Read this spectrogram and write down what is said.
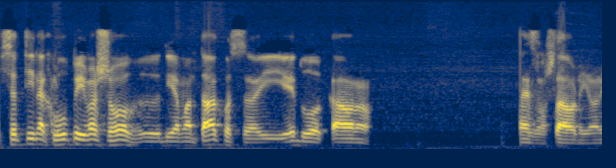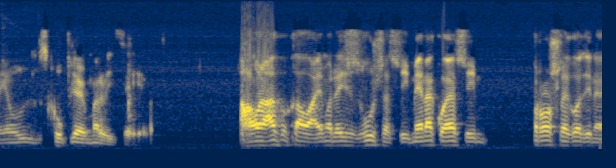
I sad ti na klupi imaš ovog eh, Diamantakosa i Eduo kao ono, ne znam šta oni, oni skupljaju mrvice. A onako kao, ajmo reći, zvučna su imena koja su im prošle godine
